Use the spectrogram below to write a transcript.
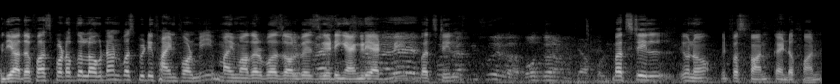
yeah, the first part of the lockdown was pretty fine for me. My mother was always getting angry at me, but still. but still you know it was fun kind of fun.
